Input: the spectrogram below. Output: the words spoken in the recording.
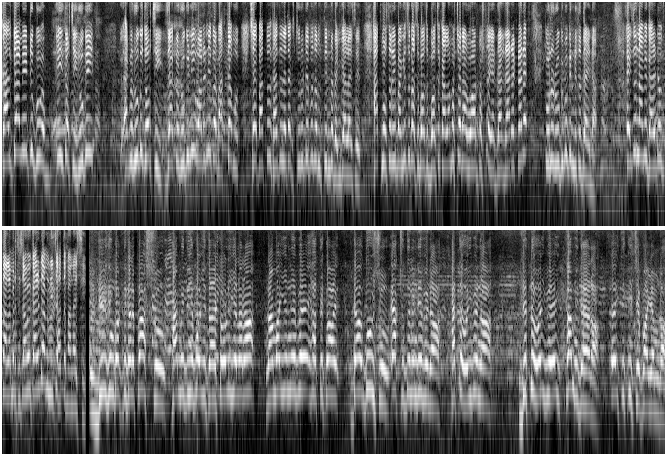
কালকে আমি একটু ই করছি, রুগী একটা রুগী ধরছি যে একটা রুগী নিয়ে ওয়ারেন্টি করে ভাত খামো। সেই ভাত খাইতে যাই তাকে চুরি ডেপে তিনবার ভেঙে গেলাইছে হাত মশারি ভাঙিয়েছে কাছে বলছে বলছে কালা মাস্টার আর ওয়ার্ড মাস্টার ডাইরেক্টরে কোনো রুগী মুখে নিতে দেয় না। এই জন্য আমি গাড়িটা তালা মারছি আমি গাড়িটা আমি নিজে হাতে বানাইছি। ডিজিং করতে গেলে পাঁচশো থামি দিয়ে বসে থাকে টলি গেলারা নামাইয়ে নেবে হাতে কয় দাও দুইশো একশো দিলে নেবে না হাতে হইবে না দিতে হইবে এই থামি দেহারা এই চিকিৎসা পাই আমরা।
